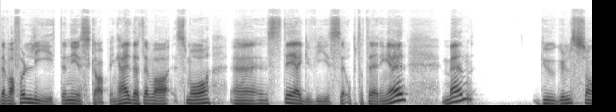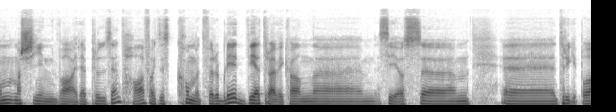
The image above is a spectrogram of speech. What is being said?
det var for lite nyskaping her. Dette var små, eh, stegvise oppdateringer. Men Google som maskinvareprodusent har faktisk kommet for å bli. Det tror jeg vi kan uh, si oss uh, uh, trygge på.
